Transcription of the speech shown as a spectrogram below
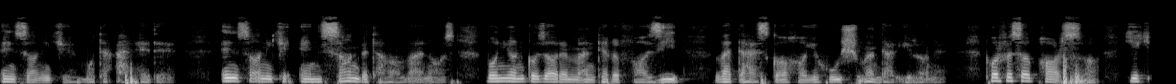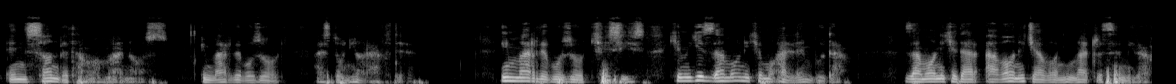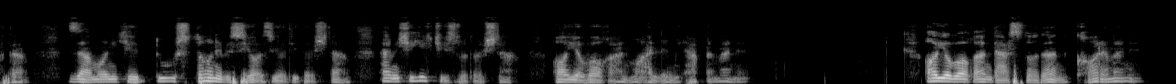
انسانی که متعهده انسانی که انسان به تمام معناست بنیانگذار منطق فازی و دستگاه های هوشمند در ایرانه. پروفسور پارسا یک انسان به تمام معناست. این مرد بزرگ از دنیا رفته. این مرد بزرگ کسی است که میگه زمانی که معلم بودم زمانی که در اوان جوانی مدرسه می‌رفتم زمانی که دوستان بسیار زیادی داشتم همیشه یک چیز رو داشتم. آیا واقعا معلمی حق منه؟ آیا واقعا درس دادن کار منه؟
